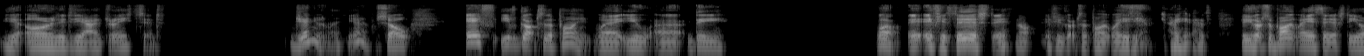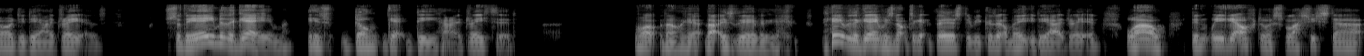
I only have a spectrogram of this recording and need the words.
you're already dehydrated? Genuinely, yeah. So, if you've got to the point where you are the well, if you're thirsty, not if you've got to the point where you're dehydrated. If you've got to the point where you're thirsty, you're already dehydrated. So the aim of the game is don't get dehydrated. Well, no, yeah, that is the aim of the game. The aim of the game is not to get thirsty because it'll make you dehydrated. Wow, didn't we get off to a splashy start?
